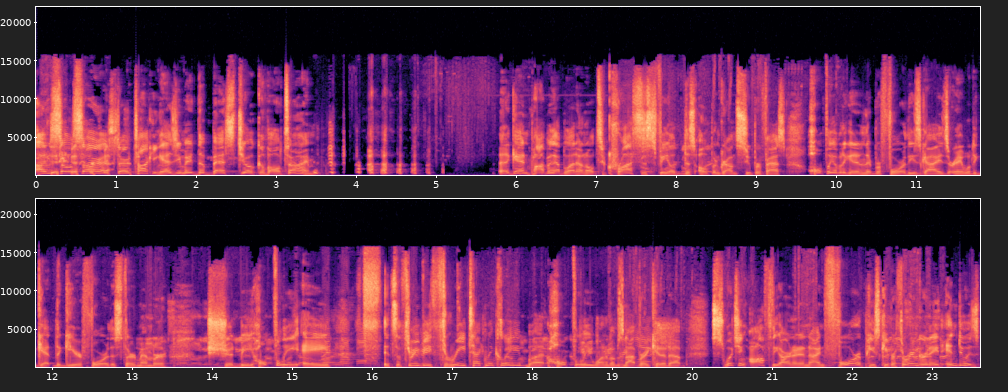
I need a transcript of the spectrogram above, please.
I'm so sorry. I started talking as you made the best joke of all time. Again, popping that Bloodhound ult to cross this field, this open ground super fast. Hopefully, able to get in there before these guys are able to get the gear for this third member. Should be hopefully a. It's a 3v3 technically, but hopefully one of them's not very kitted up. Switching off the R99 for a Peacekeeper, throwing a grenade into his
